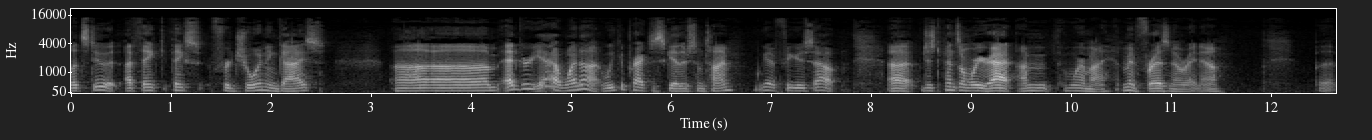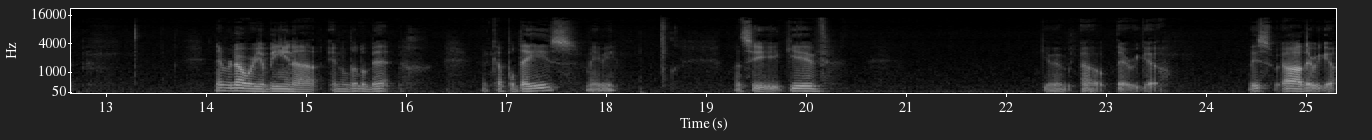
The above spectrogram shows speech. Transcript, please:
let's do it. I think thanks for joining, guys. Um, Edgar, yeah, why not? We could practice together sometime. We got to figure this out. Uh, just depends on where you're at. I'm where am I? I'm in Fresno right now, but never know where you'll be in a in a little bit, in a couple days maybe. let's see, give, give him, oh, there we go. This, oh, there we go.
